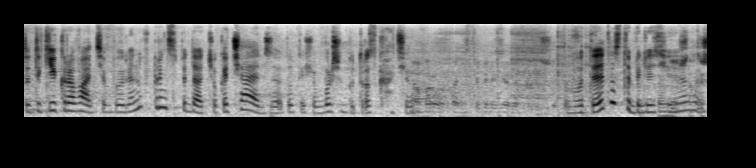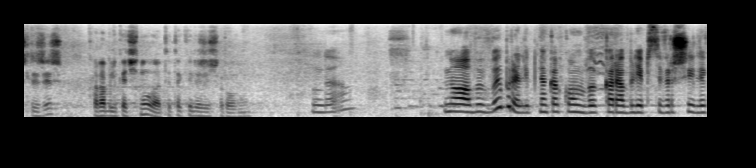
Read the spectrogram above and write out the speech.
Тут такие кровати были. Ну, в принципе, да, что качает же, а тут еще больше будет раскачивать. Наоборот, они стабилизируют. Вот это Конечно, стабилизирует? ты ж лежишь, корабль качнуло, а ты так и лежишь ровно. Да. Ну а вы выбрали, на каком вы корабле совершили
